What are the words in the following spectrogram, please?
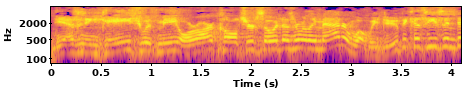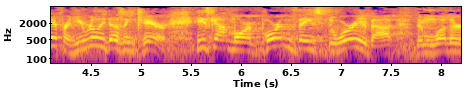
He hasn't engaged with me or our culture, so it doesn't really matter what we do because he's indifferent. He really doesn't care. He's got more important things to worry about than whether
